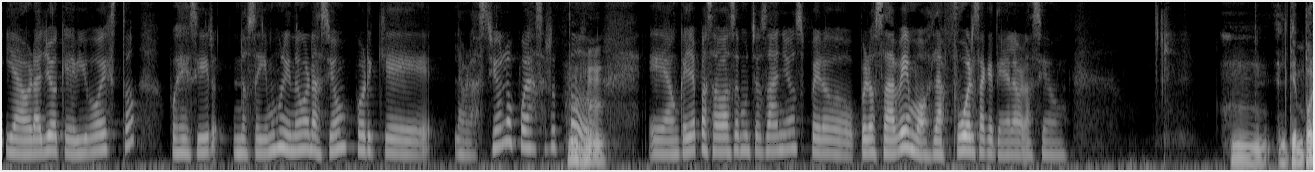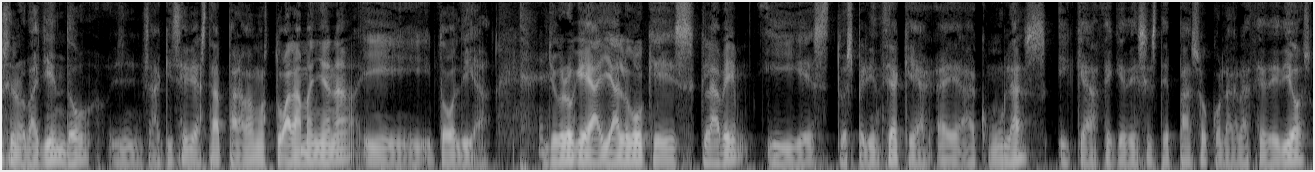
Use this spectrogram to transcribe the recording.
y ahora yo que vivo esto, pues decir, nos seguimos uniendo en oración porque la oración lo puede hacer todo. Eh, aunque haya pasado hace muchos años, pero, pero sabemos la fuerza que tiene la oración. Mm, el tiempo se nos va yendo. Aquí sería estar, parábamos toda la mañana y, todo el día. Yo creo que hay algo que es clave y es tu experiencia que eh, acumulas y que hace que des este paso con la gracia de Dios.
